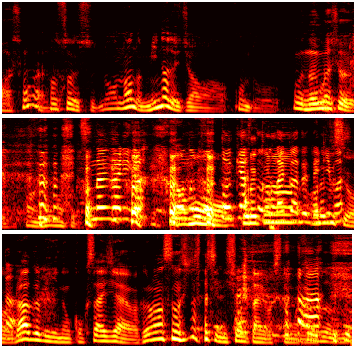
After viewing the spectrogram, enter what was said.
あそうなんそうです。ななんだみんなでじゃあ今度。飲みましょうよ。はい飲みましょう。つながりがこのポッドキャストの中でですよできました。ラグビーの国際試合はフランスの人たちに招待をしてもらう。そうそう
